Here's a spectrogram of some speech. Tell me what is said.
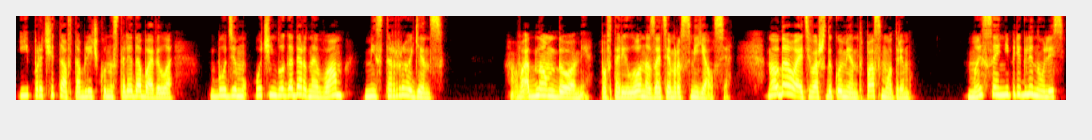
и, прочитав табличку на столе, добавила. «Будем очень благодарны вам, мистер Рогенс». «В одном доме», — повторил он, а затем рассмеялся. «Ну, давайте ваш документ посмотрим». Мы с Энни переглянулись.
